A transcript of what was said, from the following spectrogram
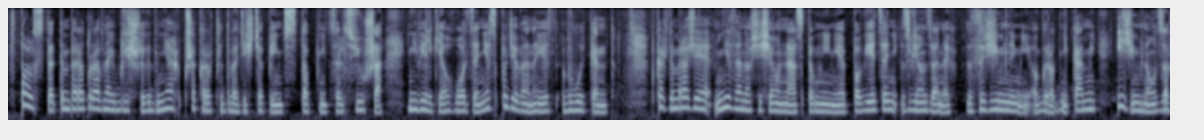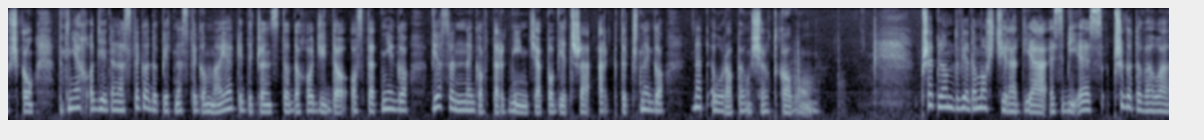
W Polsce temperatura w najbliższych dniach przekroczy 25 stopni Celsjusza. Niewielkie ochłodzenie spodziewane jest w weekend. W każdym razie nie zanosi się na spełnienie powiedzeń związanych z zimnymi ogrodnikami i zimną Zośką w dniach od 11 do 15 maja, kiedy często dochodzi do ostatniego wiosennego wtargnięcia powietrza arktycznego nad Europę Środkową. Przegląd wiadomości radia SBS przygotowała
